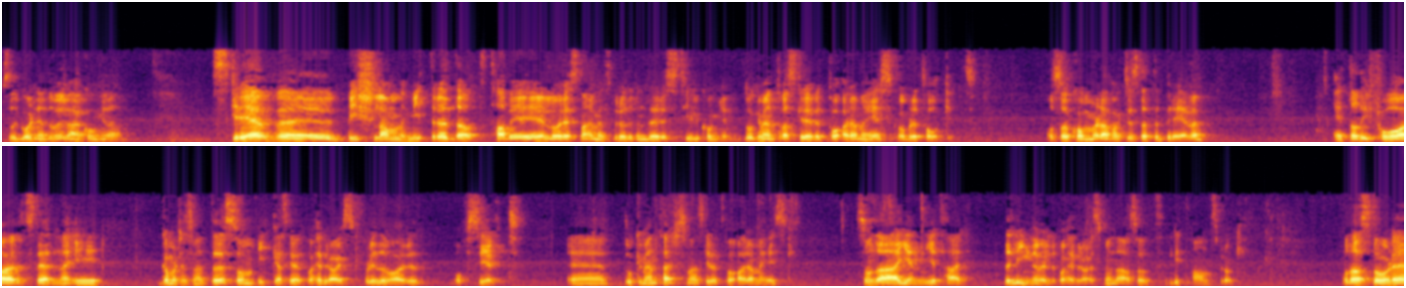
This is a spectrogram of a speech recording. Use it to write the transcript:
så det går nedover hver konge, da, skrev eh, Bishlam, Mitredat, Tabeel og resten av MS-brødrene deres til kongen. Dokumentet var skrevet på arameisk og ble tolket. Og så kommer da faktisk dette brevet. Et av de få stedene i Gammeltestamentet som ikke er skrevet på hebraisk, fordi det var et offisielt eh, dokument her som er skrevet på arameisk, som det er gjengitt her. Det ligner veldig på hebraisk, men det er altså et litt annet språk. Og da står det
